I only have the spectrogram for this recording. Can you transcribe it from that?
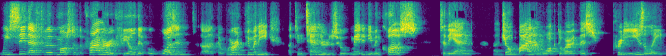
we see that for most of the primary field, it wasn't. Uh, there weren't too many uh, contenders who made it even close to the end. Uh, Joe Biden walked away with this pretty easily.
